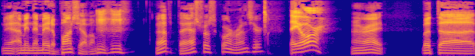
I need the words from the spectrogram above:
Yeah, I mean they made a bunch of them. Mm-hmm. Yep, the Astro scoring runs here. They are. All right, but uh,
